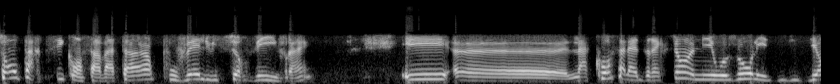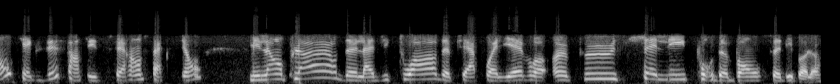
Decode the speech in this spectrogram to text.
son parti conservateur pouvait lui survivre. Hein? Et euh, la course à la direction a mis au jour les divisions qui existent entre les différentes factions. Mais l'ampleur de la victoire de Pierre Poilièvre a un peu scellé pour de bon ce débat-là.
